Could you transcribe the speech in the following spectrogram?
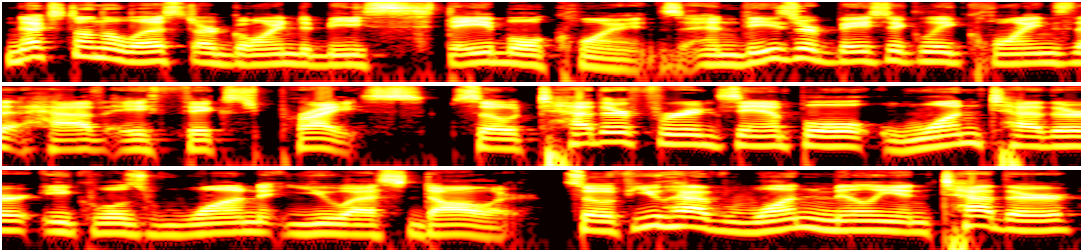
Next on the list are going to be stable coins, and these are basically coins that have a fixed price. So Tether, for example, one Tether equals one US dollar. So if you have 1 million Tether,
